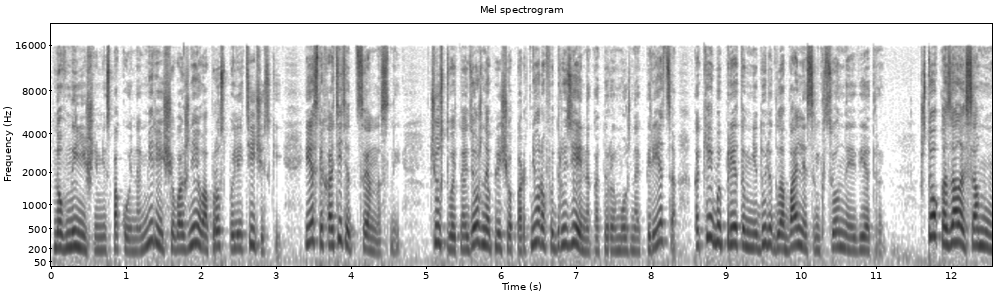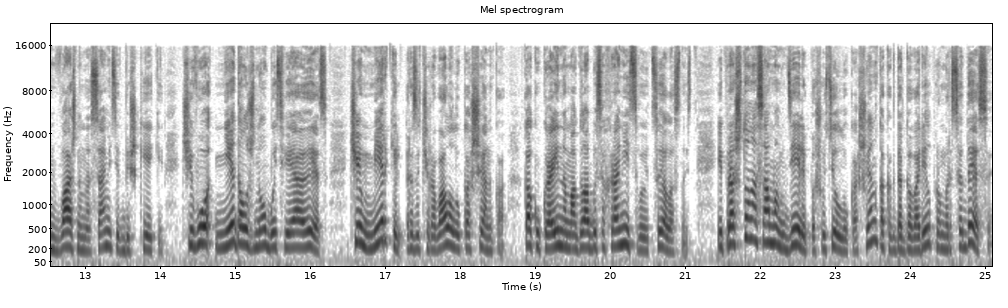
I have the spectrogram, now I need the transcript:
Но в нынешнем неспокойном мире еще важнее вопрос политический. И если хотите, ценностный. Чувствовать надежное плечо партнеров и друзей, на которые можно опереться, какие бы при этом ни дули глобальные санкционные ветры. Что оказалось самым важным на саммите в Бишкеке? Чего не должно быть в ЕАЭС? Чем Меркель разочаровала Лукашенко? Как Украина могла бы сохранить свою целостность? И про что на самом деле пошутил Лукашенко, когда говорил про Мерседесы?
